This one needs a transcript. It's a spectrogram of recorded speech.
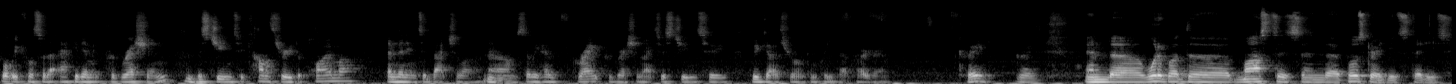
what we call sort of academic progression for Mhm. students who come through diploma and then into bachelor. Mhm. Um, so we have great progression rates for students who, who go through and complete that program. Great, great. And uh, what about the master's and uh, postgraduate studies?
